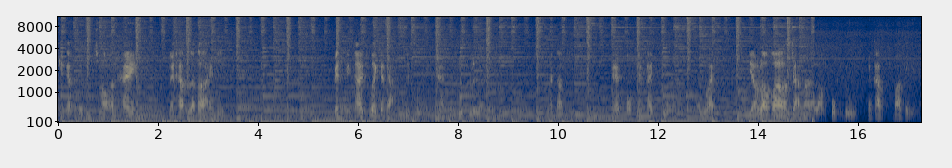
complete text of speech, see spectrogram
นี่ครับจะมีช้อนให้นะครับ แล้วก็ไอันนี้ เป็นคล้ายๆถ้วยกระดาษสวยๆนะเป็นรูปเรือ แล้วก็มีแค่ผงคล้ายๆถั่วมาด้วย เดี๋ยวเราก็จะมาลองปรุงดูนะครับว่าเป็นยังไง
